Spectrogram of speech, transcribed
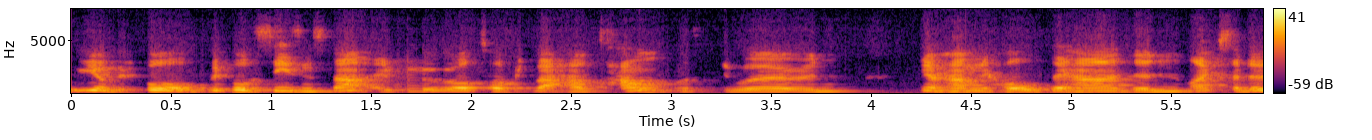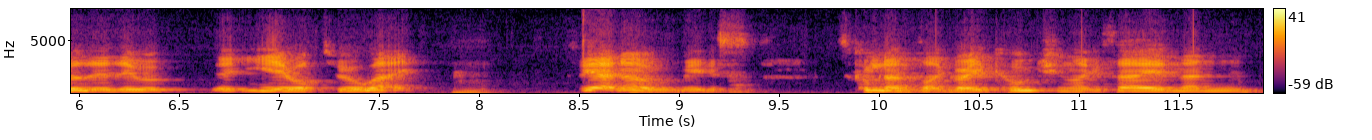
you know, before before the season started, we were all talking about how talentless they were, and you know how many holes they had, and like I said earlier, they were a year or two away. Mm. So yeah, no, it's it's come down to like great coaching, like you say, and then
